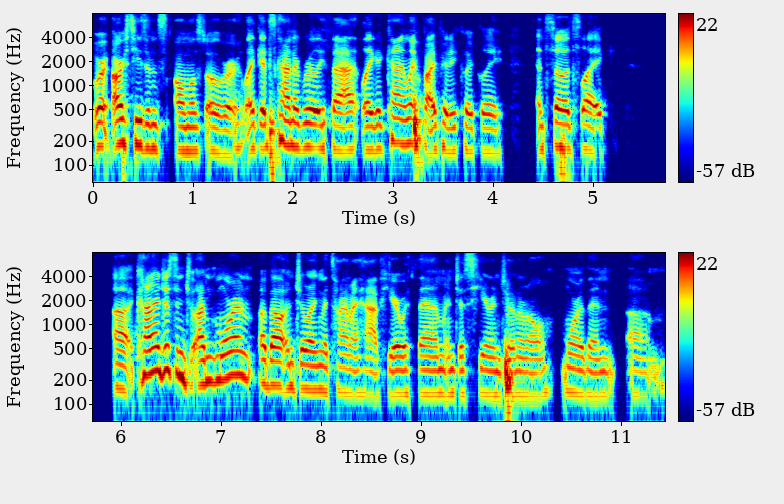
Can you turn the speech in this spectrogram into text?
our season's almost over like it's kind of really fast like it kind of went by pretty quickly and so it's like uh, kind of just enjoy i'm more about enjoying the time i have here with them and just here in general more than um,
